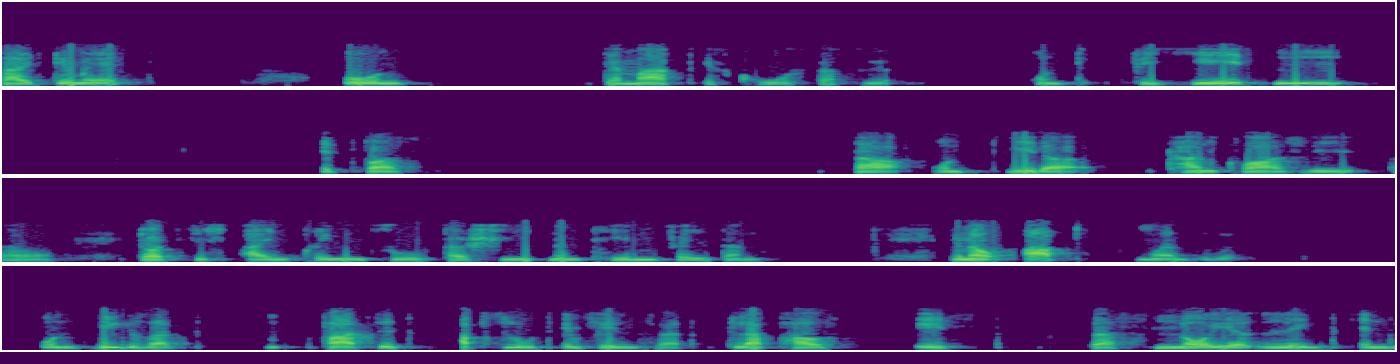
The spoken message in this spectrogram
zeitgemäß und der Markt ist groß dafür. Und für jeden etwas da. Und jeder kann quasi äh, dort sich einbringen zu verschiedenen Themenfeldern. Genau, ab und wie gesagt, Fazit absolut empfehlenswert. Clubhouse ist das neue LinkedIn,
